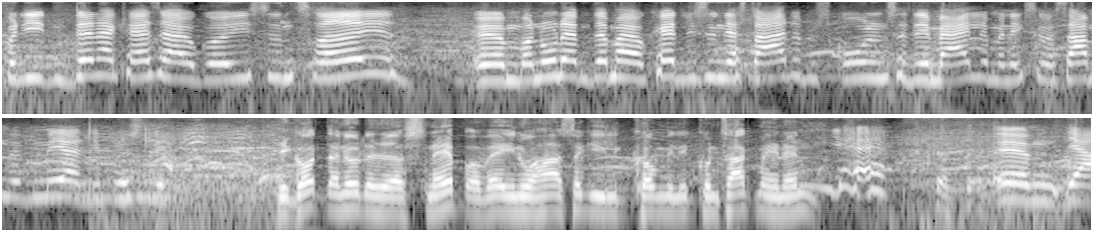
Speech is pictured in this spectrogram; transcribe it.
fordi den her klasse har jeg jo gået i siden tredje, øhm, og nogle af dem, dem har jeg jo kendt lige siden jeg startede på skolen, så det er mærkeligt, at man ikke skal være sammen med dem mere lige pludselig. Det er godt, der er noget, der hedder Snap, og hvad I nu har, så kan I komme i kontakt med hinanden. Ja, øhm, ja.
